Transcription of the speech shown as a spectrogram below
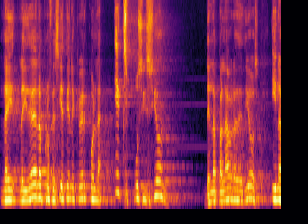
La, idea de la profecía tiene que ver con la exposición de la palabra de Dios. Y la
